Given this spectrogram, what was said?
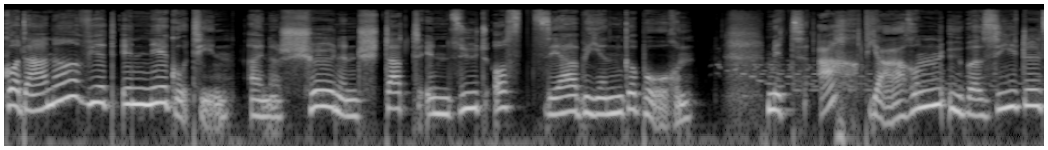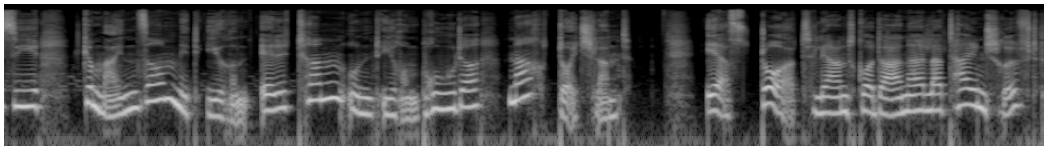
Gordana wird in Negotin, einer schönen Stadt in Südostserbien, geboren. Mit acht Jahren übersiedelt sie gemeinsam mit ihren Eltern und ihrem Bruder nach Deutschland. Erst dort lernt Gordana Lateinschrift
